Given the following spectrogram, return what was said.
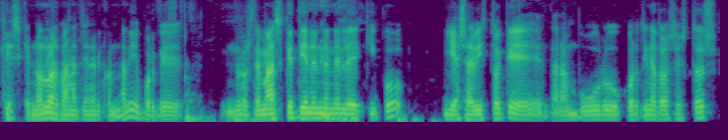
que es que no las van a tener con nadie, porque los demás que tienen en el equipo ya se ha visto que Daramburu, Cortina, todos estos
